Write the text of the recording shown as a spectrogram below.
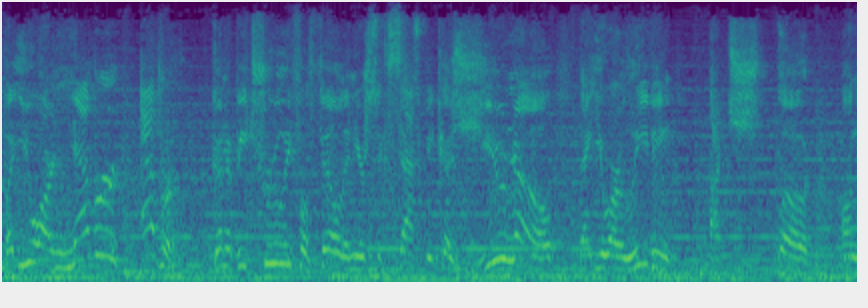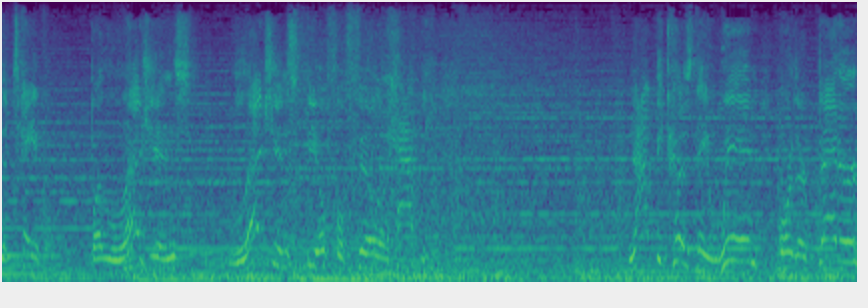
But you are never, ever going to be truly fulfilled in your success because you know that you are leaving a load on the table. But legends, legends feel fulfilled and happy. Not because they win or they're better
